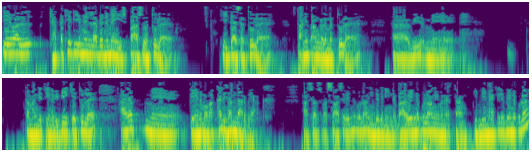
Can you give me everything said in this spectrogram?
දේවල් කැපකිරීමෙන් ලැබෙන මේ ස්පාසුව තුල හිදස තුල තනිපංගලම තුල මේ තමන්ගේ තියෙන විවේකයේ තුල අර මේ පේන මොකක් හරි સંદર્ભයක් ආස්වාස් ප්‍රසවාස වෙන්න පුළුවන් ඉඳගෙන ඉන්න බව වෙන්න පුළුවන් එහෙම නැත්නම් පිම්බීම හැකිලෙ වෙන්න පුළුවන්.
